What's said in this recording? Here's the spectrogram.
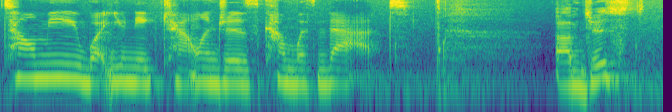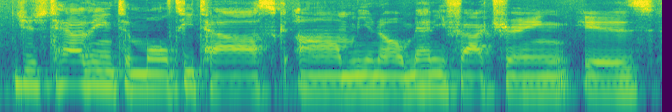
Tell me what unique challenges come with that. Um, just just having to multitask. Um, you know, manufacturing is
